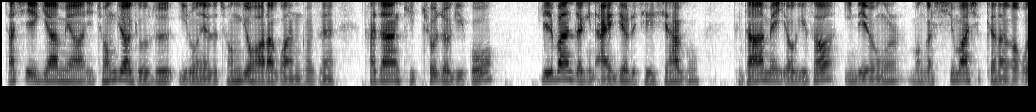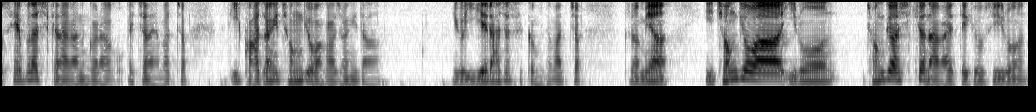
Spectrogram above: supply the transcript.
다시 얘기하면 이 정교화 교수 이론에서 정교화라고 하는 것은 가장 기초적이고 일반적인 아이디어를 제시하고 그 다음에 여기서 이 내용을 뭔가 심화시켜 나가고 세분화시켜 나가는 거라고 했잖아요. 맞죠? 이 과정이 정교화 과정이다. 이거 이해를 하셨을 겁니다. 맞죠? 그러면 이 정교화 이론 정교화 시켜 나갈 때 교수 이론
